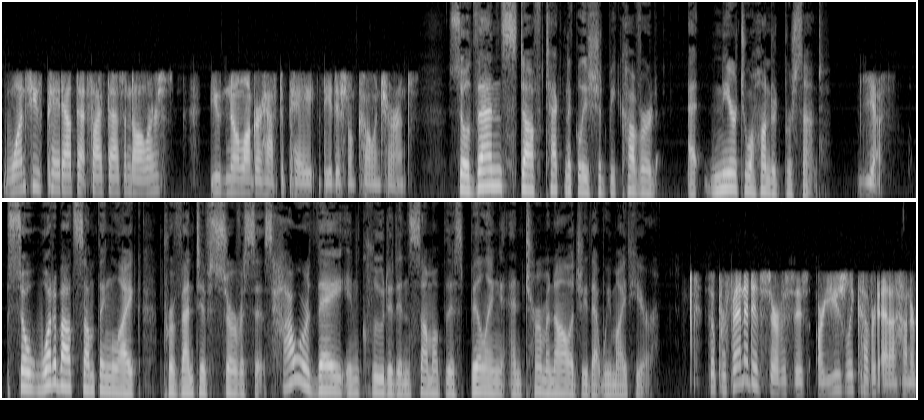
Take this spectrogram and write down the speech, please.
once you've paid out that $5,000, you'd no longer have to pay the additional coinsurance. So then stuff technically should be covered at near to 100%. Yes. So, what about something like preventive services? How are they included in some of this billing and terminology that we might hear? So, preventative services are usually covered at 100%.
